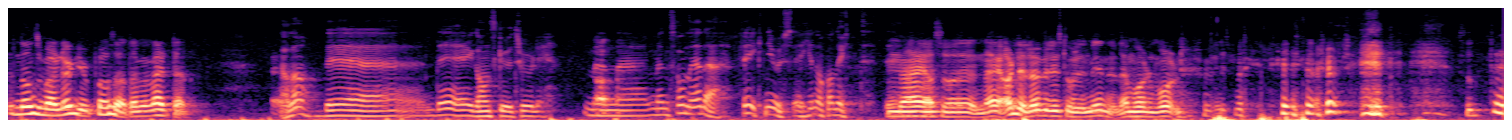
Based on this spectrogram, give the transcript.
Noen som har løyet på seg at de har vært der. Ja da, det, det er ganske utrolig. Men, eh, men sånn er det. Fake news er ikke noe nytt. Det, Nei, altså, nei, alle røverhistoriene mine, de holder mål. Så det,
